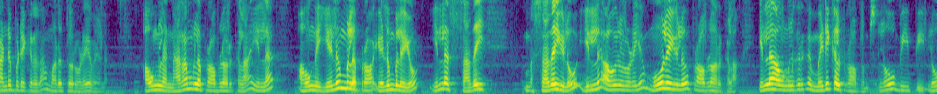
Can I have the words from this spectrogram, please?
கண்டுபிடிக்கிறது தான் மருத்துவருடைய வேலை. அவங்கள நரம்புல ப்ராப்ளம் இருக்கலாம் இல்லை அவங்க எலும்பில் ப்ரா எலும்புலையோ இல்லை சதை சதையிலோ இல்லை அவங்களுடைய மூளையிலோ ப்ராப்ளம் இருக்கலாம். இல்லை அவங்களுக்கு இருக்க medical problems low BP low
